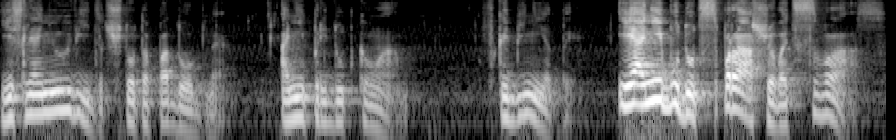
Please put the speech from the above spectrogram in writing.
если они увидят что-то подобное, они придут к вам в кабинеты, и они будут спрашивать с вас,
